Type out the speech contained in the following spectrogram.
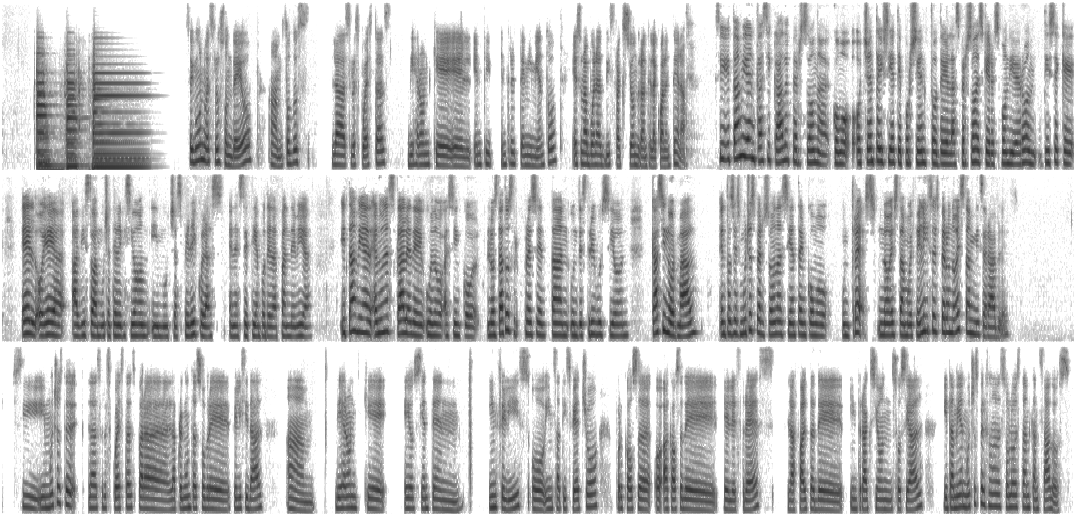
Según nuestro sondeo, um, todas las respuestas dijeron que el entretenimiento es una buena distracción durante la cuarentena. Sí, y también casi cada persona, como 87% de las personas que respondieron, dice que él o ella ha visto mucha televisión y muchas películas en este tiempo de la pandemia. Y también en una escala de 1 a 5, los datos presentan una distribución casi normal, entonces muchas personas sienten como un 3. No están muy felices, pero no están miserables. Sí, y muchas de las respuestas para la pregunta sobre felicidad dijeron que ellos sienten infeliz o insatisfecho por causa, a causa de el estrés, la falta de interacción social y también muchas personas solo están cansados.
